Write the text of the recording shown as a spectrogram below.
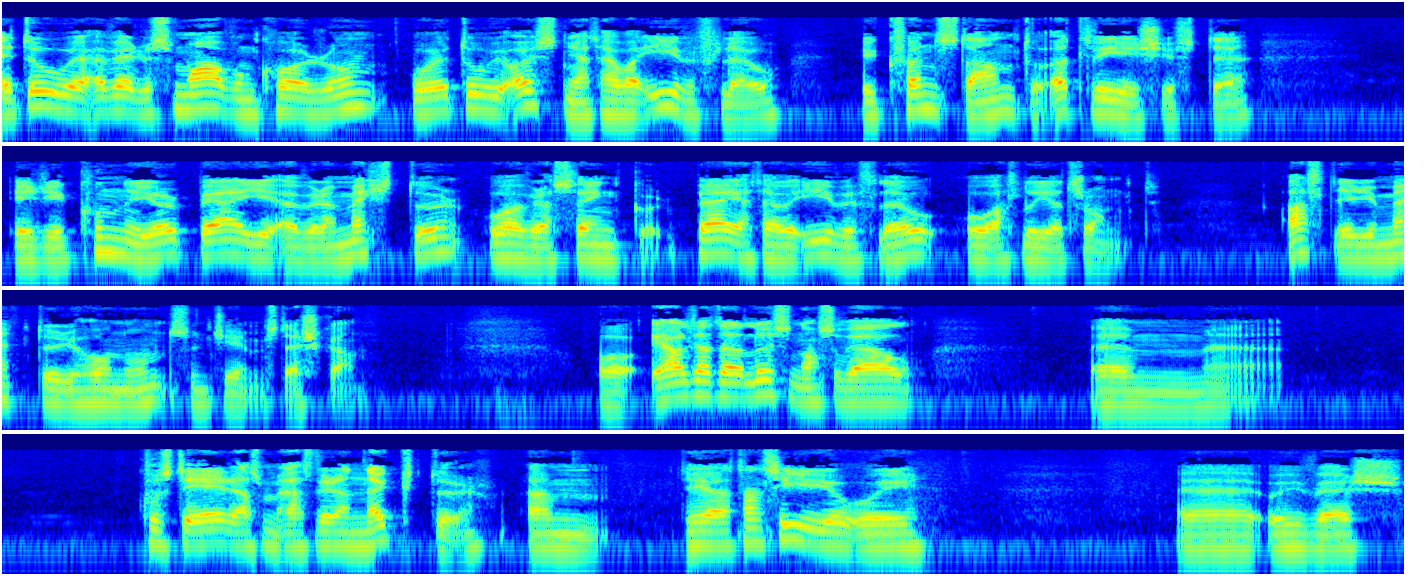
Jeg tog jeg være smavun kåren, og jeg tog i østene at jeg var iverflå, i kvønstand og ødt ødvigeskiftet, er jeg kunne gjøre bæg å være mektor og å være svenker, bæg at jeg var iverflå og at loja trångt. Alt er i mentor i honom som kjem sterskan. Og jeg har alltid hatt det løsene så vel um, hvordan det er altså, at vi er nøgter. Um, det er at han sier jo i, uh, i vers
